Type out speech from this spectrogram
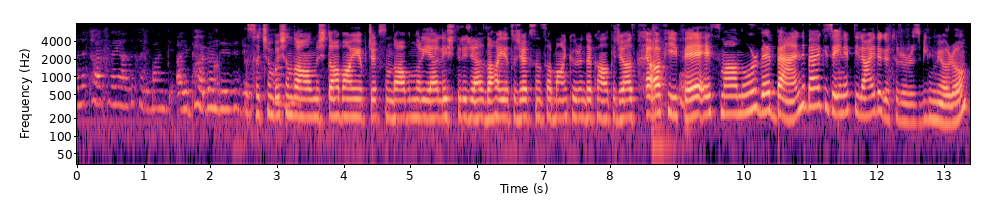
Anne tatile geldik hadi ben Ay pardon teyze diyorum. Saçın başında almış daha banyo yapacaksın daha bunları yerleştireceğiz daha yatacaksın sabahın köründe kalkacağız. E, Afife, Esma Nur ve ben belki Zeynep Dila'yı da götürürüz bilmiyorum.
